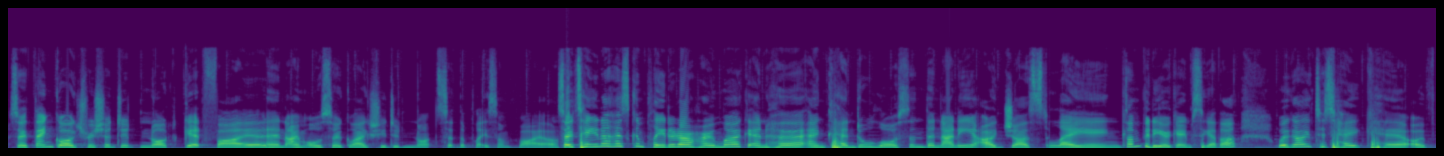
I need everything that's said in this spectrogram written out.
So thank God Trisha did not get fired and I'm also glad she did not set the place on fire. So Tina has completed her homework and her and Kendall Lawson, the nanny, are just playing some video games together. We're going to take care of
